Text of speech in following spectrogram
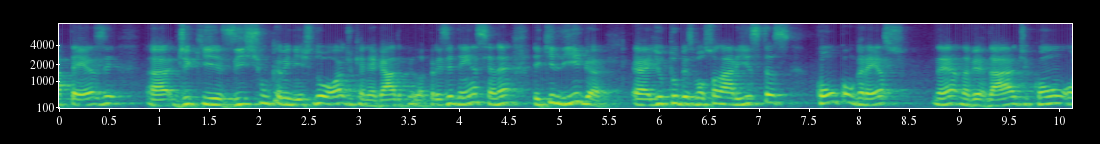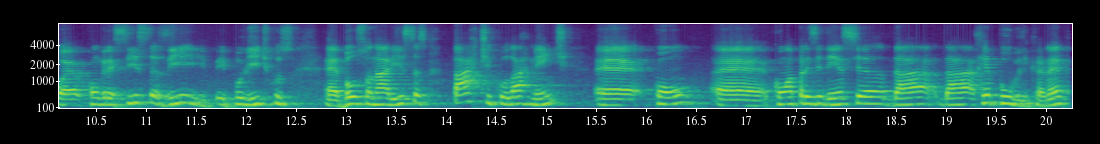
a, a tese uh, de que existe um gabinete do ódio, que é negado pela presidência, né, e que liga uh, youtubers bolsonaristas com o Congresso, né, na verdade, com congressistas e, e políticos bolsonaristas, particularmente é, com, é, com a presidência da, da República. Né?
